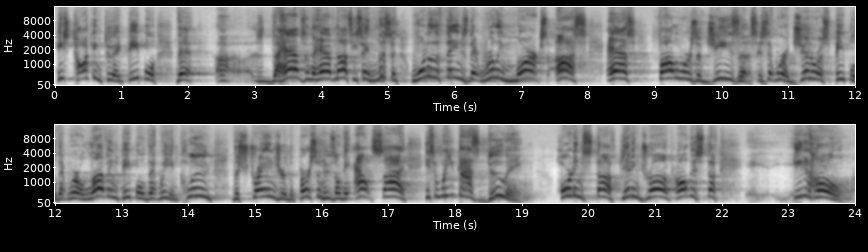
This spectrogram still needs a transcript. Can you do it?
He's talking to a people that uh, the haves and the have nots. He's saying, listen, one of the things that really marks us as followers of Jesus is that we're a generous people, that we're a loving people, that we include the stranger, the person who's on the outside. He said, What are you guys doing? Hoarding stuff, getting drunk, all this stuff. Eat at home.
